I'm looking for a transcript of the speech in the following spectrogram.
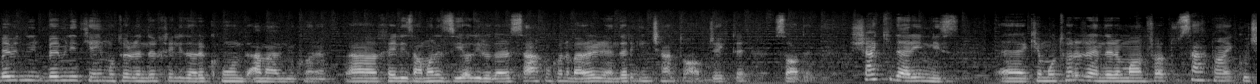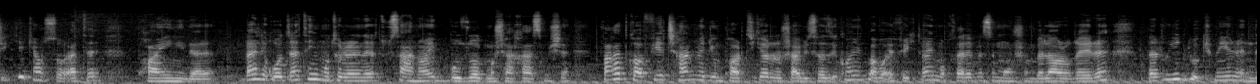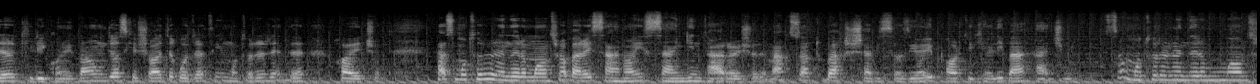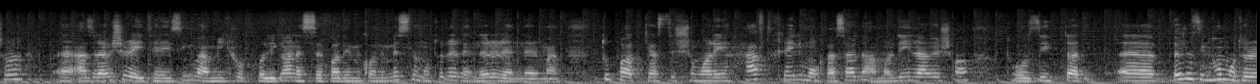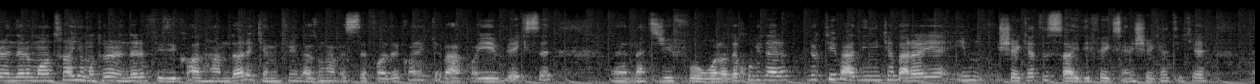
ببینید, ببینید که این موتور render خیلی داره کند عمل می‌کنه و خیلی زمان زیادی رو داره صرف می‌کنه برای render این چند تا object ساده. شکی در این نیست که موتور render Mantra تو صحنه های کوچیک یکم سرعت پایینی داره. ولی قدرت این موتور render تو صحنه‌های بزرگ مشخص میشه. فقط کافیه چند میلیون particle رو شبیه سازی کنید و با effect های مختلف مثل motion blur و غیره و روی دکمه render کلیک کنید و اونجاست که شاهد قدرت این موتور render خواهید شد. پس موتور render Mantra برای صحنه‌های سنگین طراحی شده مخصوصا تو بخش شبیه سازی های particle ی و حجمی. مثلا موتور render Mantra از روش ray tracing و micropolygon استفاده می‌کنه مثل موتور render RenderMan. تو پادکست شماره هفت خیلی مختصر در مورد این روش ها توضیح دادیم. بجز اینها موتور render Mantra یا موتور render physical هم داره که می‌تونید از اون هم استفاده کنید که بر پایه وکس نتیجه فوق العاده خوبی داره. نکته بعدی اینه که برای این شرکت SideFX یعنی شرکتی که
